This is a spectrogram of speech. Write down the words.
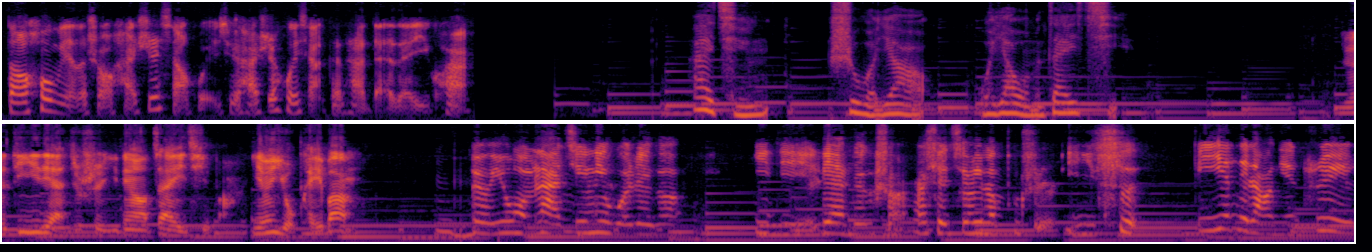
到后面的时候，还是想回去，还是会想跟他待在一块儿。爱情是我要，我要我们在一起。我觉得第一点就是一定要在一起吧，因为有陪伴嘛。对，因为我们俩经历过这个异地恋这个事儿，而且经历了不止一次。毕业那两年最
